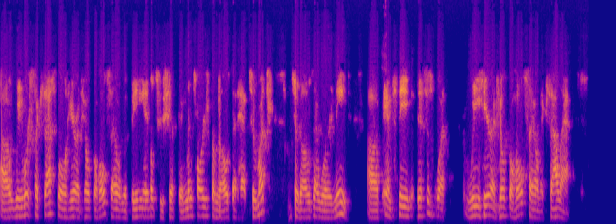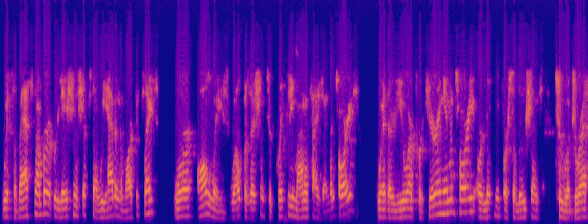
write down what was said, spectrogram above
Uh, we were successful here at Hilco Wholesale with being able to shift inventories from those that had too much to those that were in need. Uh, and Steve, this is what we here at Hilco Wholesale excel at. With the vast number of relationships that we have in the marketplace, we're always well positioned to quickly monetize inventories, whether you are procuring inventory or looking for solutions to address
